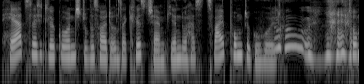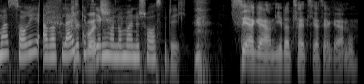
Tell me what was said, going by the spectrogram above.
herzlichen Glückwunsch. Du bist heute unser Quiz-Champion. Du hast zwei Punkte geholt. Uhu. Thomas, sorry, aber vielleicht gibt es irgendwann nochmal eine Chance für dich. Sehr gern, jederzeit sehr, sehr gerne.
